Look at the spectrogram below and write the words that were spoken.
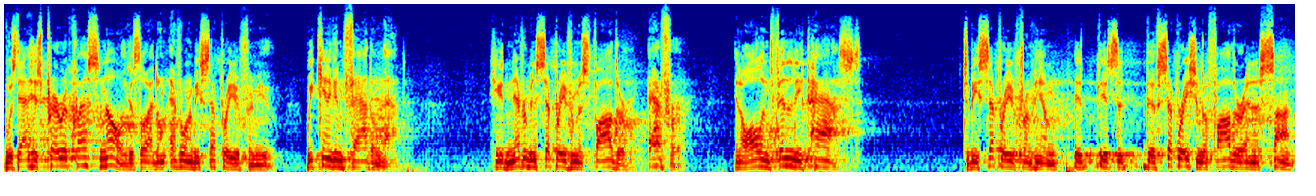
Was that his prayer request? No. He goes, Lord, I don't ever want to be separated from you. We can't even fathom that. He had never been separated from his Father, ever, in all infinity past. To be separated from him, it, it's the, the separation of a father and a son,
